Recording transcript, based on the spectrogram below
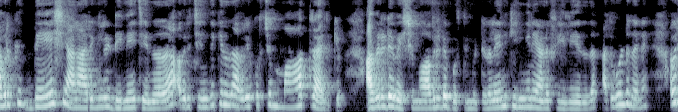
അവർക്ക് ദേഷ്യമാണ് ആരെങ്കിലും ഡിനേ ചെയ്യുന്നത്. അവർ ചിന്തിക്കുന്നത് അവരെക്കുറിച്ച് മാത്രമായിരിക്കും. അവരുടെ വിഷമം അവരുടെ ബുദ്ധിമുട്ടുകൾ എനിക്ക് ഇങ്ങനെയാണ് ഫീൽ ചെയ്തത്. അതുകൊണ്ട് തന്നെ അവർ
